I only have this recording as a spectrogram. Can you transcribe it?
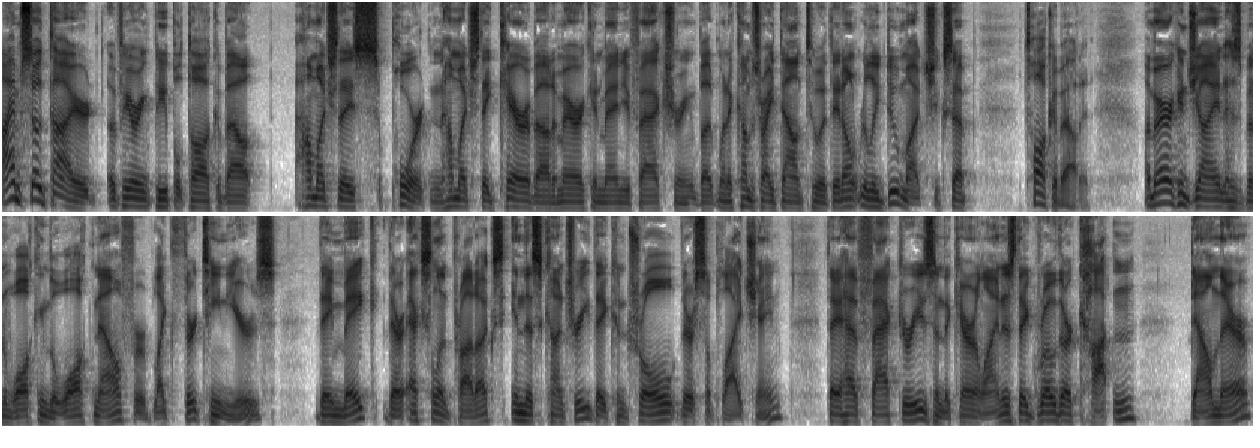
I'm so tired of hearing people talk about how much they support and how much they care about American manufacturing, but when it comes right down to it, they don't really do much except talk about it. American Giant has been walking the walk now for like 13 years. They make their excellent products in this country. They control their supply chain. They have factories in the Carolinas. They grow their cotton down there.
